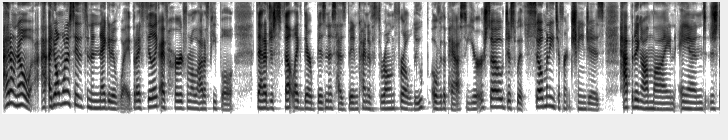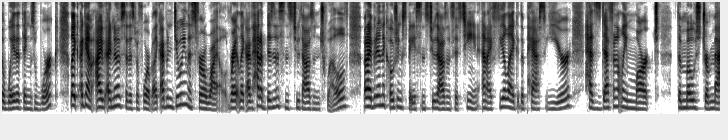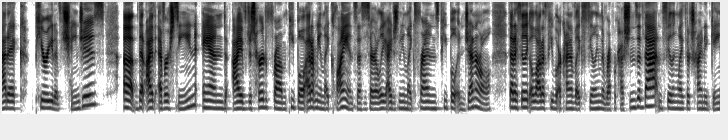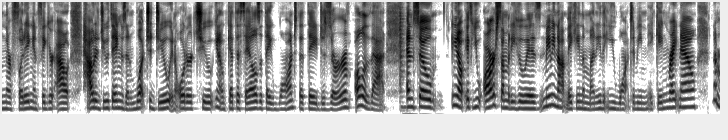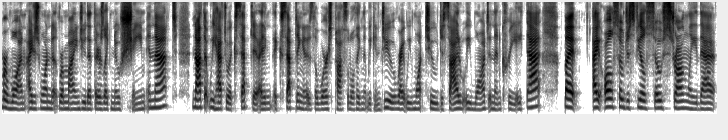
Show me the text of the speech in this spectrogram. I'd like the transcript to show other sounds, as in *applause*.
I don't know. I don't want to say this in a negative way, but I feel like I've heard from a lot of people that have just felt like their business has been kind of thrown for a loop over the past year or so, just with so many different changes happening online and just the way that things work. Like, again, I, I know I've said this before, but like I've been doing this for a while, right? Like, I've had a business since 2012, but I've been in the coaching space since 2015. And I feel like the past year has definitely marked the most dramatic period of changes uh, that I've ever seen. And I've just heard from people, I don't mean like clients necessarily, I just mean like friends, people in general, that I feel like a lot of people are kind of like feeling the repercussions of that and feeling like they're trying to gain their footing and figure out how to do things and what to do in order to, you know, get the sales that they want, that they deserve, all of that. And so, you know, if you are somebody who is maybe not making the money that you want to be making right now, number one, I just wanted to remind you that there's like no shame in that. Not that we have to accept it. I think accepting it is the worst possible thing that we can do, right? We want to decide what we want and then create that. But I also just feel so strongly that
